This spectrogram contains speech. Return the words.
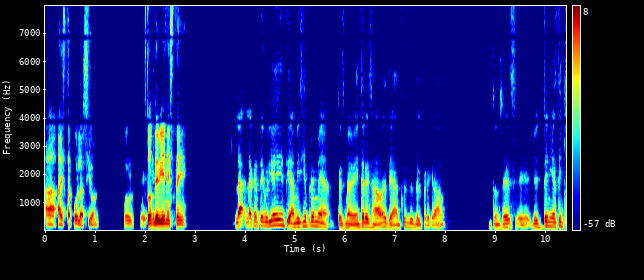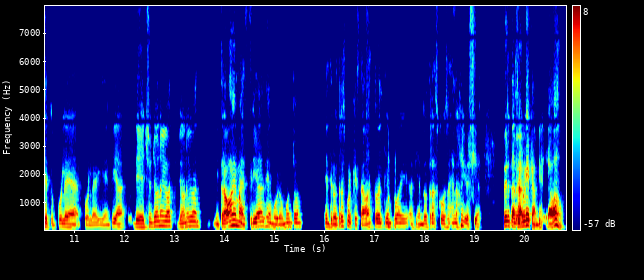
a, a esta población. ¿Por dónde viene este? La, la, categoría de identidad a mí siempre me, pues, me había interesado desde antes, desde el pregrado. Entonces, eh, yo tenía esta inquietud por la, por la identidad. De hecho, yo no iba, yo no iba, mi trabajo de maestría se demoró un montón, entre otras porque estaba todo el tiempo haciendo otras cosas en la universidad, pero también porque cambié de trabajo.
